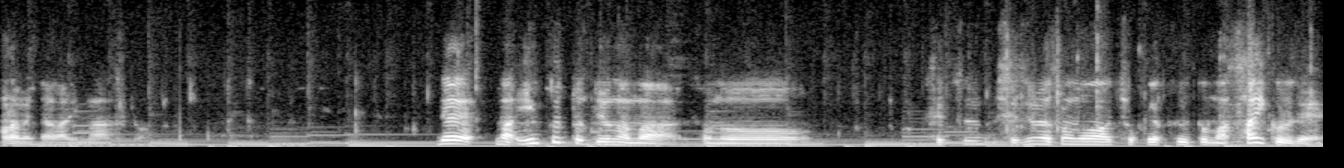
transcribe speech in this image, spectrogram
パラメータがありますと。で、まあ、インプットっていうのは、まあ、その、説説明をそのまま直訳すると、まあ、サイクルで、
